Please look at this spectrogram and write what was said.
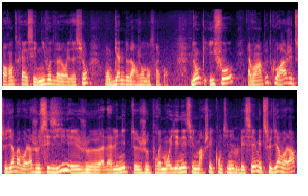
rentrer à ces niveaux de valorisation, on gagne de l'argent dans 5 ans. Donc il faut avoir un peu de courage et de se dire, bah voilà, je saisis et je, à la limite, je pourrais moyenner si le marché continue de mmh. baisser, mais de se dire, voilà,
